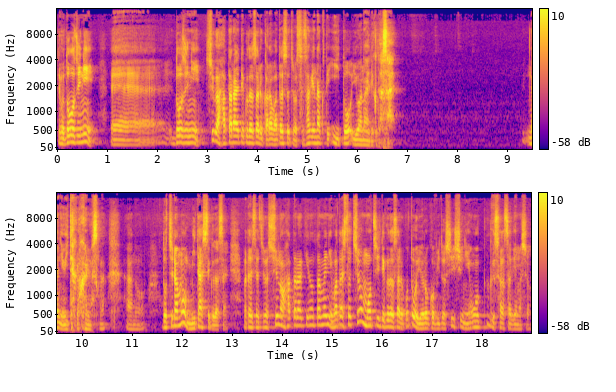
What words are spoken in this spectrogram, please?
でも同時にえー、同時に主が働いてくださるから私たちは捧げなくていいと言わないでください。何を言いたいか分かりますか？あのどちらも満たしてください。私たちは主の働きのために私たちを用いてくださることを喜びとし主に多く捧げましょう。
